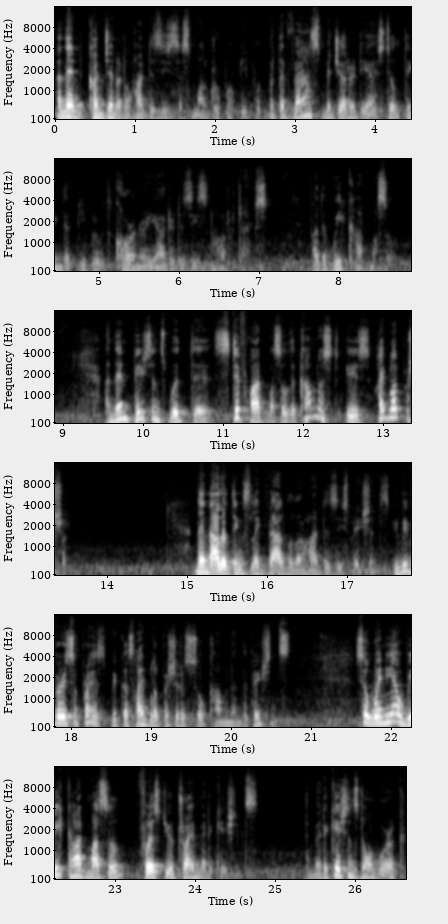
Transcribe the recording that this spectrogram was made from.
And then congenital heart disease is a small group of people. But the vast majority, I still think that people with coronary artery disease and heart attacks for the weak heart muscle. And then patients with the stiff heart muscle, the commonest is high blood pressure. Then other things like valvular heart disease patients. You'll be very surprised because high blood pressure is so common in the patients. So when you have weak heart muscle, first you try medications. The medications don't work.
